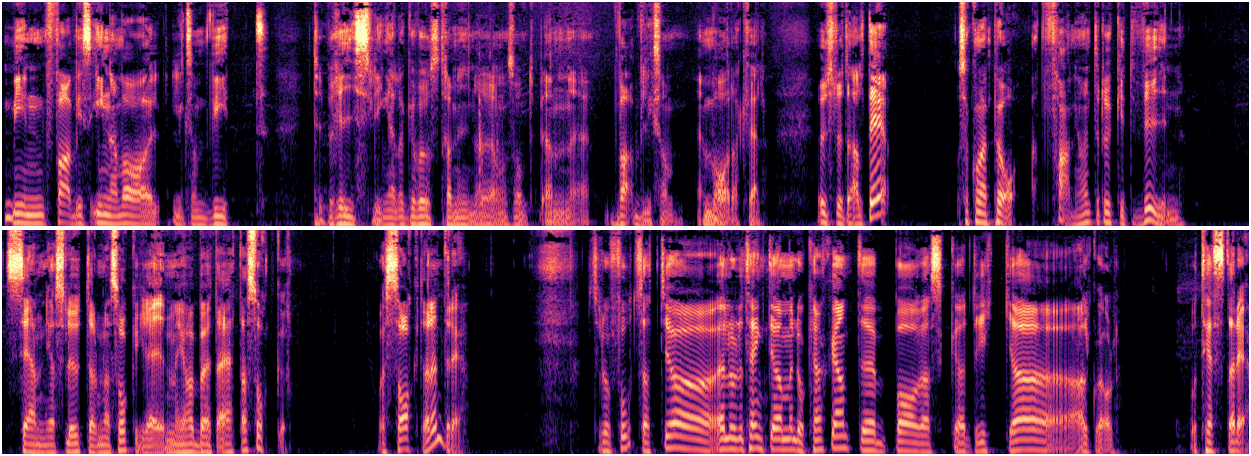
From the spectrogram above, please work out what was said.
Min favvis innan var liksom vitt, typ Riesling eller Gewürztraminer eller något sånt, en, eh, liksom en vardagskväll. Utesluter allt det. Så kom jag på att fan, jag har inte druckit vin sen jag slutade med den här sockergrejen, men jag har börjat äta socker. Och jag saknade inte det. Så då fortsatte jag, eller då tänkte jag, men då kanske jag inte bara ska dricka alkohol och testa det.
